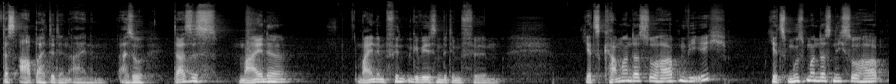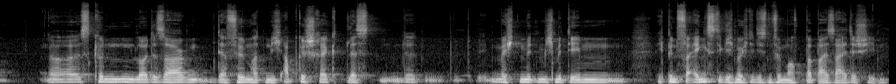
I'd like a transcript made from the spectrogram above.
das arbeitet in einem. Also das ist meine, mein Empfinden gewesen mit dem Film. Jetzt kann man das so haben wie ich. Jetzt muss man das nicht so haben. Äh, es können Leute sagen, der Film hat mich abgeschreckt, lässt, möchten mit mich mit dem, ich bin verängstigt, ich möchte diesen Film auf beiseite schieben.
